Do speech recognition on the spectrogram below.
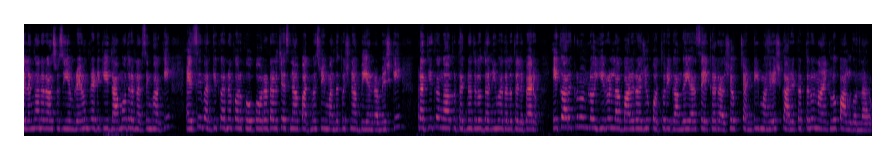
తెలంగాణ రాష్ట్ర సీఎం రేవంత్ రెడ్డికి దామోదర నరసింహకి ఎస్సీ వర్గీకరణ కొరకు పోరాటాలు చేసిన పద్మశ్రీ మందకృష్ణ బిఎన్ రమేష్కి ప్రత్యేకంగా కృతజ్ఞతలు ధన్యవాదాలు తెలిపారు. ఈ కార్యక్రమంలో ఈరుల్లా బాలరాజు కొత్తూరి గంగయ్య శేఖర్ అశోక్ చంటి మహేష్ కార్యకర్తలు నాయకులు పాల్గొన్నారు.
